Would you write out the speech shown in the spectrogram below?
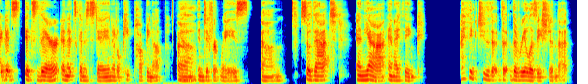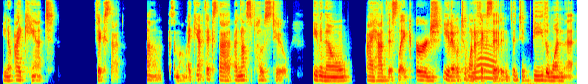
like it's it's there and it's going to stay, and it'll keep popping up um, yeah. in different ways. Um, so that, and yeah, and I think, I think too the, the the realization that you know I can't fix that um, as a mom. I can't fix that. I'm not supposed to even though I have this like urge, you know, to want to yeah. fix it and, and, to be the one that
